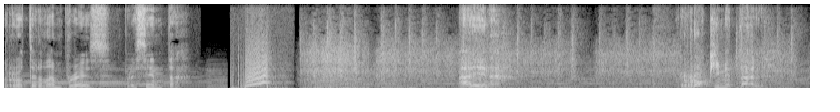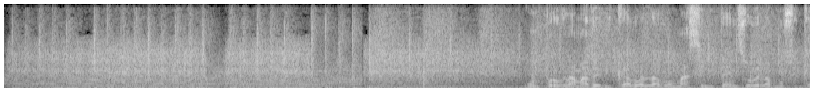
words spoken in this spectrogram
Rotterdam Press presenta Arena Rocky Metal. Un programa dedicado al lado más intenso de la música.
